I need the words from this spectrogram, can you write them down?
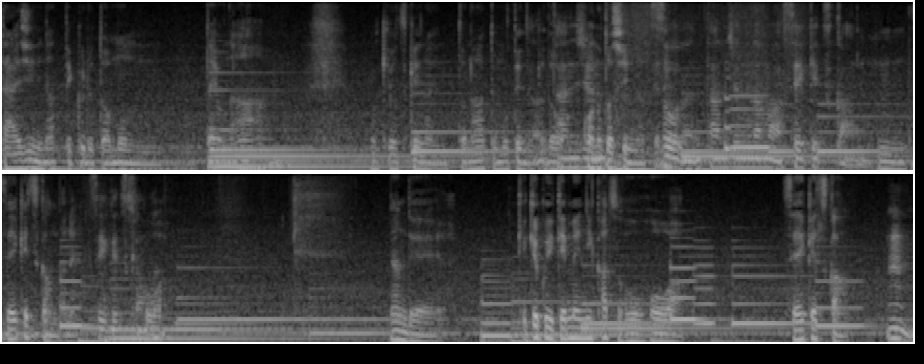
大事になってくるとは思うんだよな。気をつけないとなって思ってるんだけどこの年になってね。そうだね単純なまあ清潔感。うん、清潔感だね清潔感は。なんで結局イケメンに勝つ方法は清潔感うん。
